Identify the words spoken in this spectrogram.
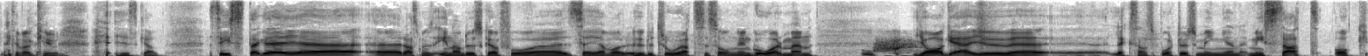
Det var kul. Iskallt. Sista grej, eh, eh, Rasmus, innan du ska få eh, säga hur du tror att säsongen går. Men jag är ju eh, Leksandsporter som ingen missat och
